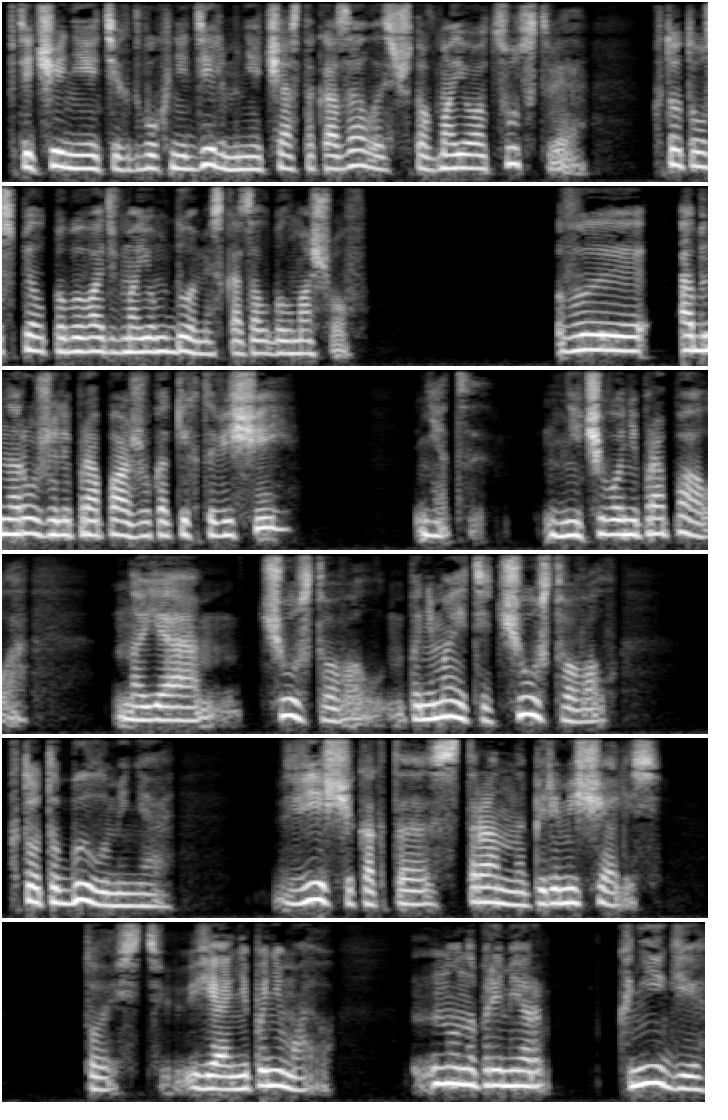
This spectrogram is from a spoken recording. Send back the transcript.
В течение этих двух недель мне часто казалось, что в мое отсутствие кто-то успел побывать в моем доме, сказал Балмашов. Вы обнаружили пропажу каких-то вещей? Нет, ничего не пропало, но я чувствовал, понимаете, чувствовал. Кто-то был у меня. Вещи как-то странно перемещались. То есть я не понимаю. Ну, например, Книги,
